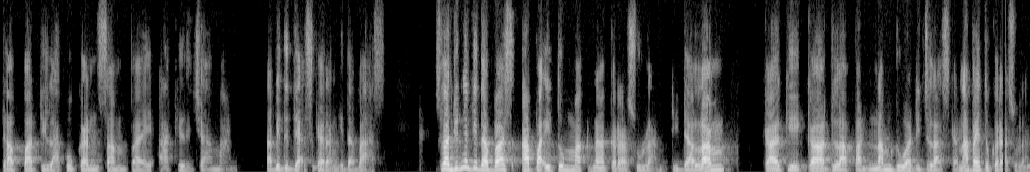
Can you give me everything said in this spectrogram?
dapat dilakukan sampai akhir zaman. Tapi tidak sekarang kita bahas. Selanjutnya kita bahas apa itu makna kerasulan. Di dalam KGK 862 dijelaskan. Apa itu kerasulan?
